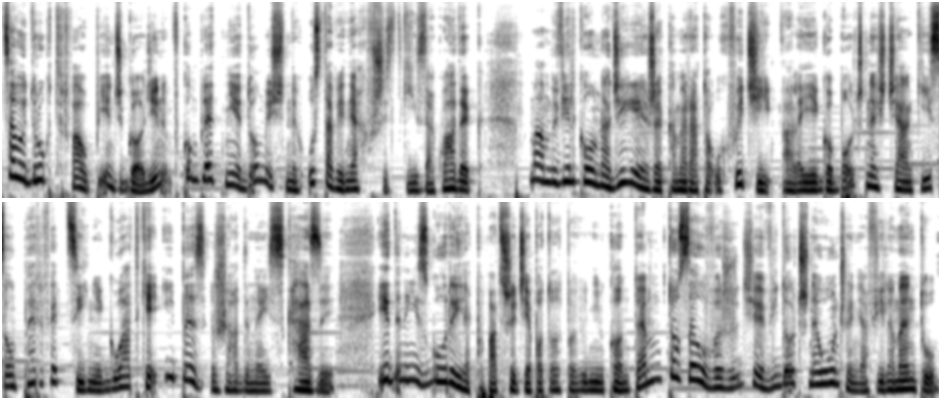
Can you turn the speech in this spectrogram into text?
Cały druk trwał 5 godzin w kompletnie domyślnych ustawieniach wszystkich zakładek. Mam wielką nadzieję, że kamera to uchwyci, ale jego boczne ścianki są perfekcyjnie gładkie i bez żadnej skazy. Jedynie z góry, jak popatrzycie pod odpowiednim kątem, to zauważycie widoczne łączenia filamentu.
